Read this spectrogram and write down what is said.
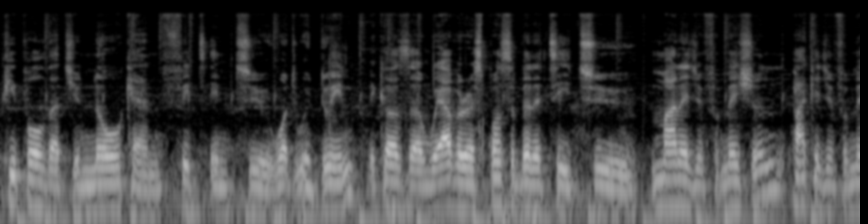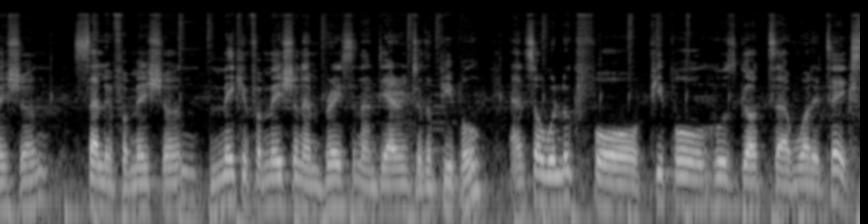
people that you know can fit into what we're doing because um, we have a responsibility to manage information, package information, sell information, make information embracing and daring to the people. And so we look for people who's got uh, what it takes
